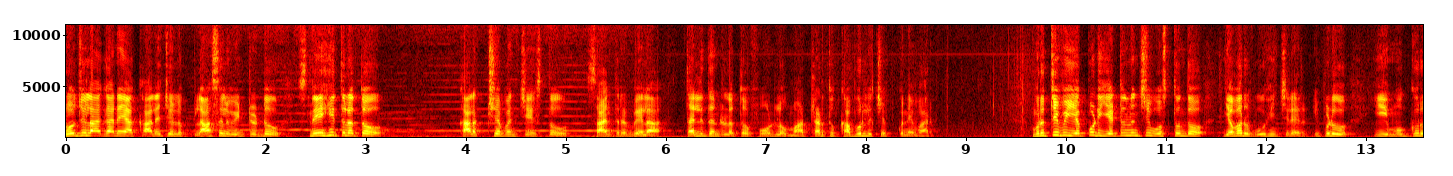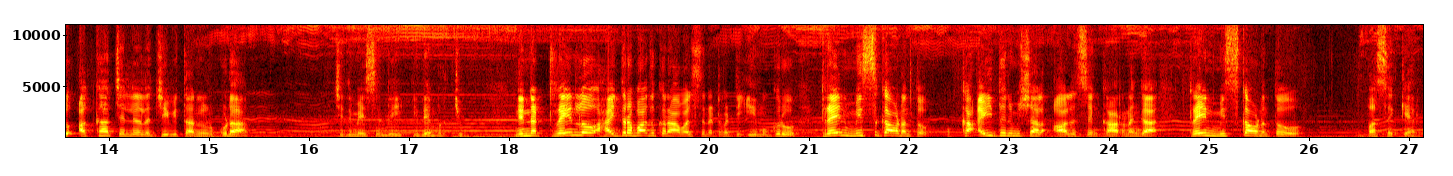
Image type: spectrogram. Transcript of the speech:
రోజులాగానే ఆ కాలేజీలో క్లాసులు వింటుంటూ స్నేహితులతో కాలక్షేపం చేస్తూ సాయంత్రం వేళ తల్లిదండ్రులతో ఫోన్లో మాట్లాడుతూ కబుర్లు చెప్పుకునేవారు. మృత్యువు ఎప్పుడు ఎటు నుంచి వస్తుందో ఎవరు ఊహించలేరు. ఇప్పుడు ఈ ముగ్గురు అక్కా చెల్లెల జీవితాలను కూడా చిదిమేసింది ఇదే మృత్యు నిన్న ట్రైన్లో హైదరాబాద్కు రావాల్సినటువంటి ఈ ముగ్గురు ట్రైన్ మిస్ కావడంతో ఒక్క ఐదు నిమిషాల ఆలస్యం కారణంగా ట్రైన్ మిస్ కావడంతో బస్ ఎక్కారు.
